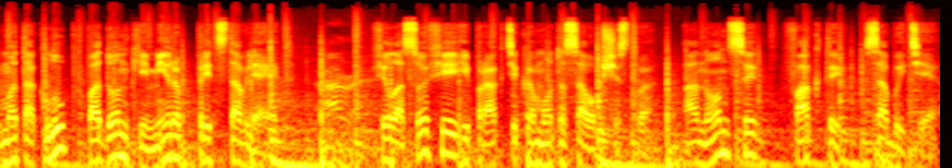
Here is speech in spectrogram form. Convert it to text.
Мотоклуб «Подонки мира» представляет Философия и практика мотосообщества. Анонсы, факты, события.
